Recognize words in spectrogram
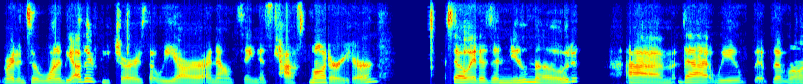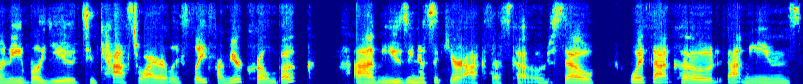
right? And so one of the other features that we are announcing is Cast Moderator. So it is a new mode um, that we that will enable you to cast wirelessly from your Chromebook um, using a secure access code. So with that code, that means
